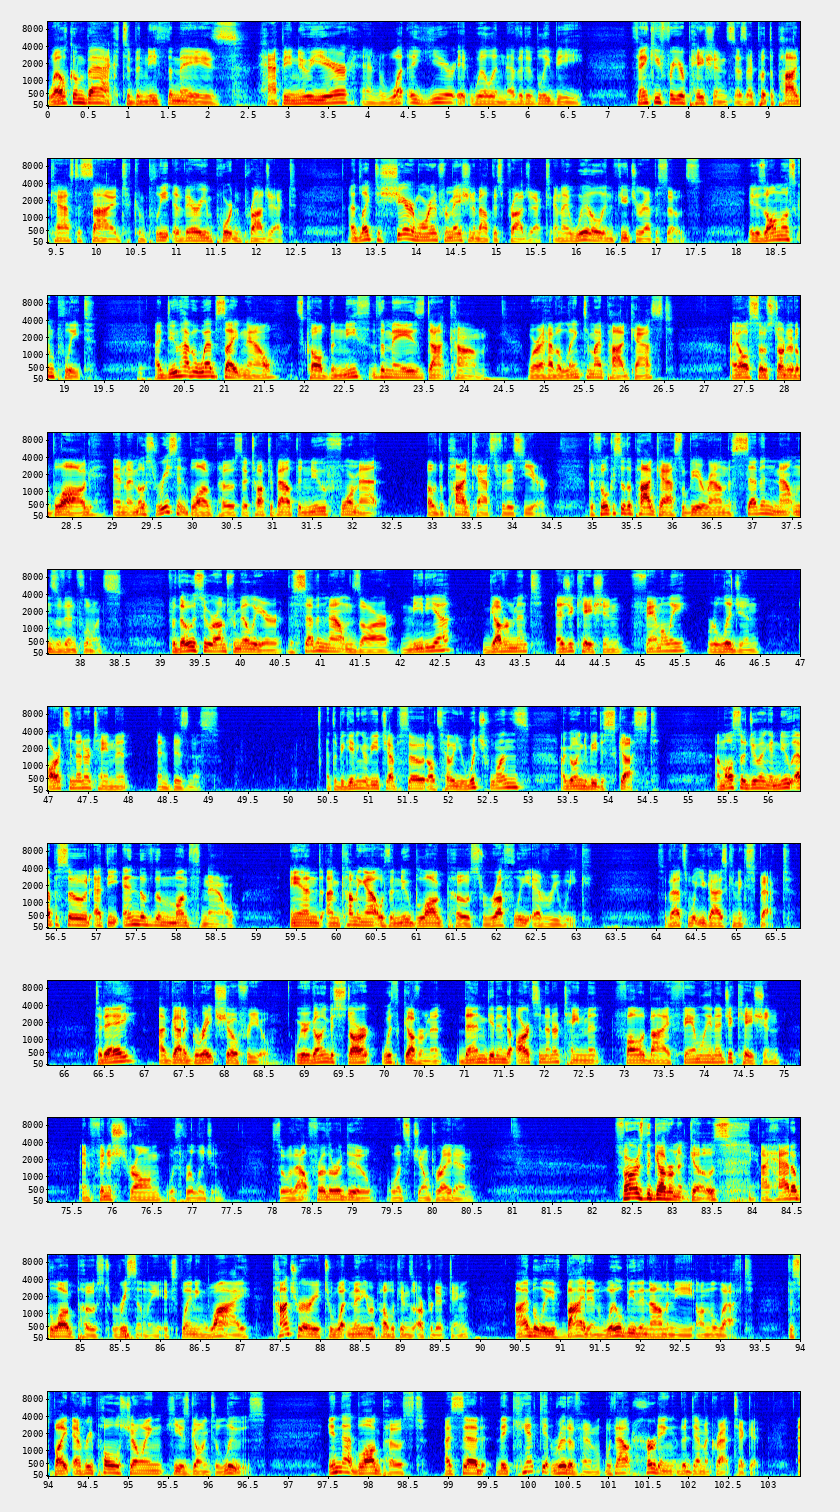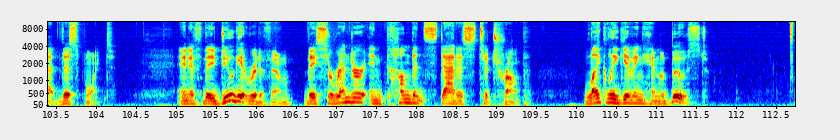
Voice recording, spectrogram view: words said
Welcome back to Beneath the Maze. Happy New Year, and what a year it will inevitably be. Thank you for your patience as I put the podcast aside to complete a very important project. I'd like to share more information about this project, and I will in future episodes. It is almost complete. I do have a website now. It's called beneaththemaze.com, where I have a link to my podcast. I also started a blog, and my most recent blog post, I talked about the new format of the podcast for this year. The focus of the podcast will be around the seven mountains of influence. For those who are unfamiliar, the seven mountains are media, government, education, family, religion, arts and entertainment, and business. At the beginning of each episode, I'll tell you which ones are going to be discussed. I'm also doing a new episode at the end of the month now, and I'm coming out with a new blog post roughly every week. So that's what you guys can expect. Today, I've got a great show for you. We are going to start with government, then get into arts and entertainment, followed by family and education, and finish strong with religion. So without further ado, let's jump right in. As far as the government goes, I had a blog post recently explaining why, contrary to what many Republicans are predicting, I believe Biden will be the nominee on the left, despite every poll showing he is going to lose. In that blog post, I said they can't get rid of him without hurting the Democrat ticket at this point. And if they do get rid of him, they surrender incumbent status to Trump, likely giving him a boost.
